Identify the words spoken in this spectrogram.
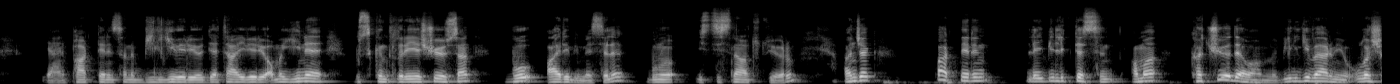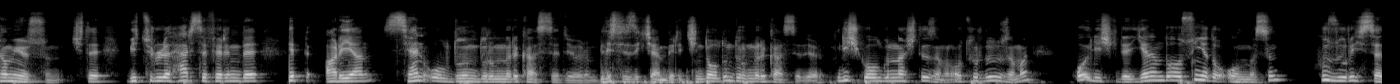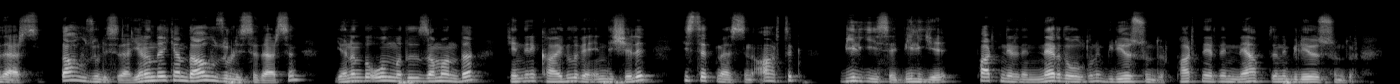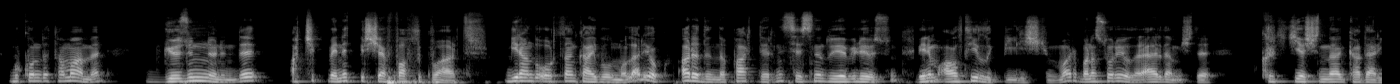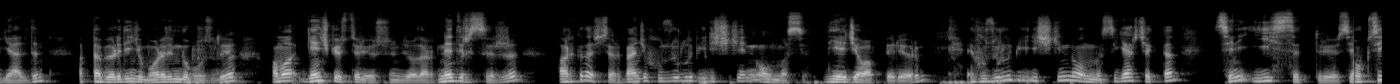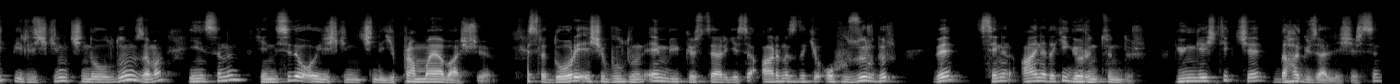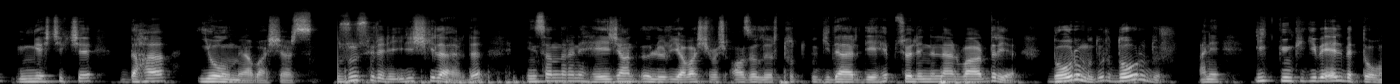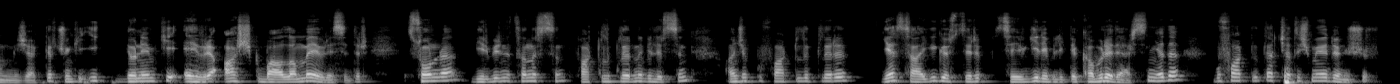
yani partnerin sana bilgi veriyor, detay veriyor ama yine bu sıkıntıları yaşıyorsan bu ayrı bir mesele. Bunu istisna tutuyorum. Ancak partnerinle birliktesin ama kaçıyor devamlı, bilgi vermiyor, ulaşamıyorsun. İşte bir türlü her seferinde hep arayan sen olduğun durumları kastediyorum. Belirsizlik çemberi içinde olduğun durumları kastediyorum. İlişki olgunlaştığı zaman, oturduğu zaman o ilişkide yanında olsun ya da olmasın huzuru hissedersin. Daha huzurlu hisseder. Yanındayken daha huzurlu hissedersin. Yanında olmadığı zaman da kendini kaygılı ve endişeli hissetmezsin. Artık bilgi ise bilgi, partnerinin nerede olduğunu biliyorsundur. Partnerinin ne yaptığını biliyorsundur. Bu konuda tamamen gözünün önünde açık ve net bir şeffaflık vardır. Bir anda ortadan kaybolmalar yok. Aradığında partnerinin sesini duyabiliyorsun. Benim 6 yıllık bir ilişkim var. Bana soruyorlar Erdem işte 42 yaşından kadar geldin. Hatta böyle deyince moralim de bozuluyor. Ama genç gösteriyorsun diyorlar. Nedir sırrı? Arkadaşlar bence huzurlu bir ilişkinin olması diye cevap veriyorum. E, huzurlu bir ilişkinin olması gerçekten seni iyi hissettiriyor. Sen toksik bir ilişkinin içinde olduğun zaman insanın kendisi de o ilişkinin içinde yıpranmaya başlıyor. Mesela doğru eşi bulduğunun en büyük göstergesi aranızdaki o huzurdur ve senin aynadaki görüntündür. Gün geçtikçe daha güzelleşirsin. Gün geçtikçe daha iyi olmaya başlarsın. Uzun süreli ilişkilerde insanlar hani heyecan ölür, yavaş yavaş azalır, tutku gider diye hep söylenenler vardır ya. Doğru mudur? Doğrudur. Hani ilk günkü gibi elbette olmayacaktır. Çünkü ilk dönemki evre aşk, bağlanma evresidir. Sonra birbirini tanırsın, farklılıklarını bilirsin. Ancak bu farklılıkları ya saygı gösterip sevgiyle birlikte kabul edersin ya da bu farklılıklar çatışmaya dönüşür.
